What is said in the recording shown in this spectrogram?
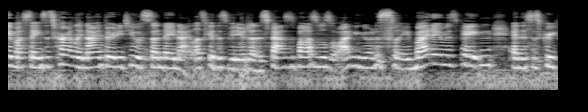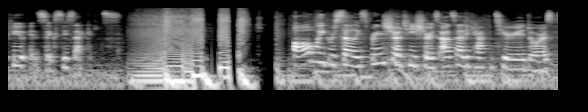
Hey Mustangs, it's currently 9.32 a Sunday night. Let's get this video done as fast as possible so I can go to sleep. My name is Peyton, and this is Creekview in 60 seconds. All week we're selling Spring Show t-shirts outside the cafeteria doors.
